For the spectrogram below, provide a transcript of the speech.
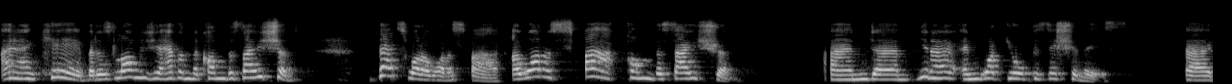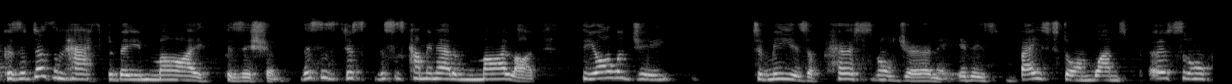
I don't care, but as long as you're having the conversation, that's what I want to spark. I want to spark conversation, and um, you know, and what your position is, because uh, it doesn't have to be my position. This is just this is coming out of my life. Theology, to me, is a personal journey. It is based on one's personal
